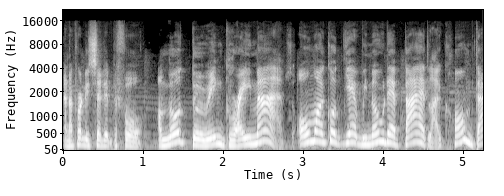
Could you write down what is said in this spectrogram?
and I probably said it before, I'm not doing grey maps. Oh my god, yeah, we know they're bad. Like, calm down.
